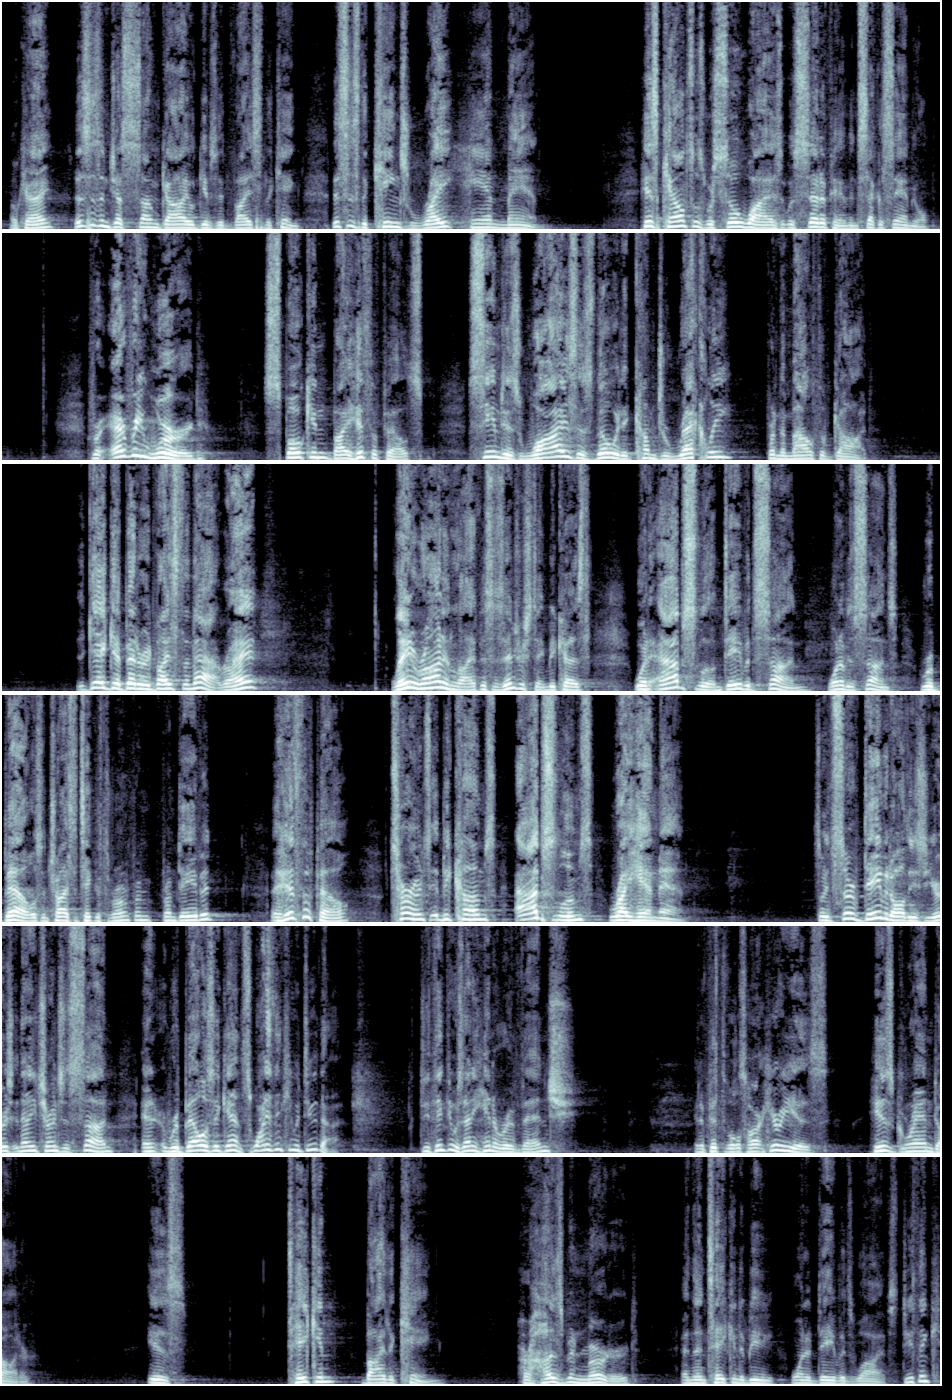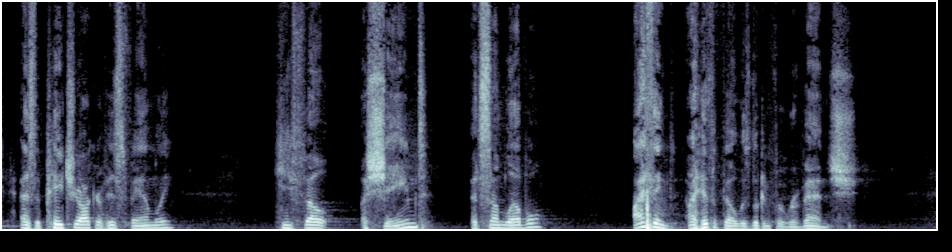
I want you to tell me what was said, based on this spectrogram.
Okay? This isn't just some guy who gives advice to the king. This is the king's right hand man. His counsels were so wise, it was said of him in 2 Samuel For every word spoken by Ahithophel seemed as wise as though it had come directly from the mouth of God. You can't get better advice than that, right? Later on in life, this is interesting because when Absalom, David's son, one of his sons, rebels and tries to take the throne from, from David, Ahithophel turns and becomes Absalom's right hand man. So he'd served David all these years, and then he turns his son and rebels against. Why do you think he would do that? Do you think there was any hint of revenge in a fifth of Ahithophel's heart? Here he is. His granddaughter is taken by the king, her husband murdered, and then taken to be one of David's wives. Do you think, as the patriarch of his family, he felt ashamed at some level? I think Ahithophel was looking for revenge.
